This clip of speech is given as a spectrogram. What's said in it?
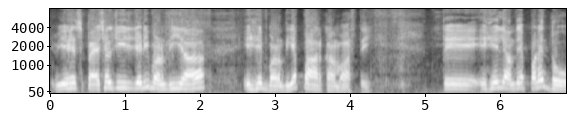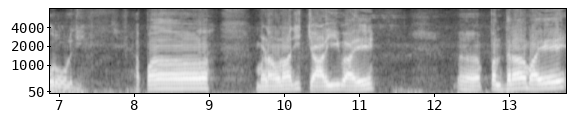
ਵੀ ਇਹ ਸਪੈਸ਼ਲ ਚੀਜ਼ ਜਿਹੜੀ ਬਣਦੀ ਆ ਇਹ ਬਣਦੀ ਆ ਪਾਰਕਾਂ ਵਾਸਤੇ। ਹੀ। ਤੇ ਇਹ ਲਿਆਂਦੇ ਆਪਾਂ ਨੇ ਦੋ ਰੋਲ ਜੀ। ਆਪਾਂ ਬਣਾਉਣਾ ਜੀ 40 ਬਾਏ ਅ, 15 ਬਾਏ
